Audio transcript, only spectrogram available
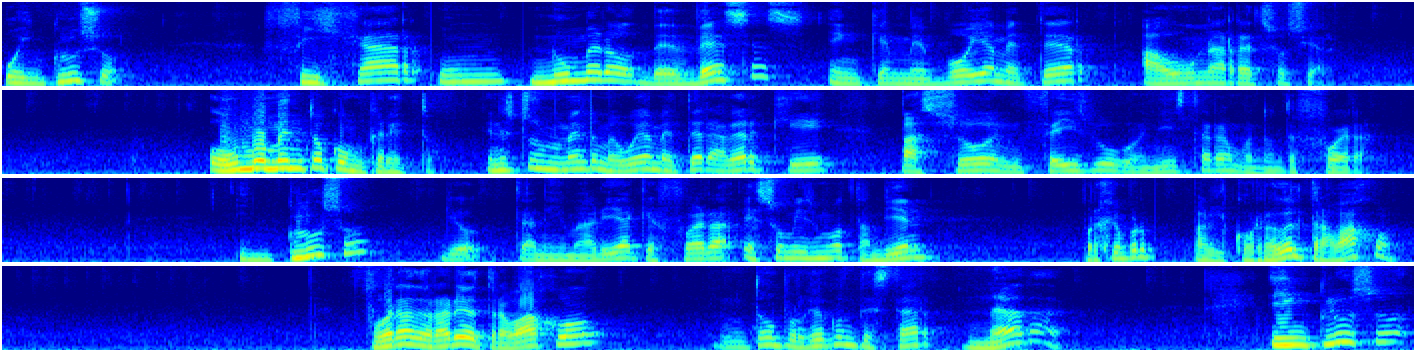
O incluso fijar un número de veces en que me voy a meter a una red social. O un momento concreto. En estos momentos me voy a meter a ver qué pasó en Facebook o en Instagram o en donde fuera. Incluso yo te animaría a que fuera eso mismo también, por ejemplo, para el correo del trabajo. Fuera de horario de trabajo, no tengo por qué contestar nada. Incluso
